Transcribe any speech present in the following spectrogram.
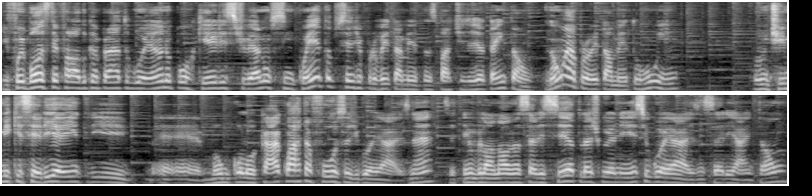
E foi bom você ter falado do Campeonato Goiano porque eles tiveram 50% de aproveitamento nas partidas de até então. Não é aproveitamento ruim, um time que seria entre, é, é, vamos colocar, a quarta força de Goiás, né? Você tem o Vila Nova na Série C, Atlético Goianiense e Goiás na Série A. Então,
